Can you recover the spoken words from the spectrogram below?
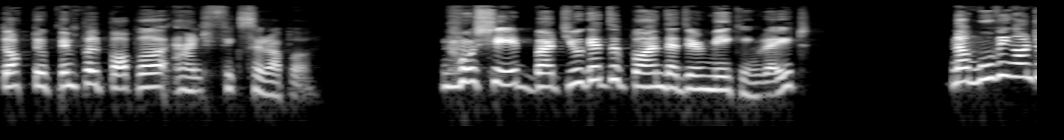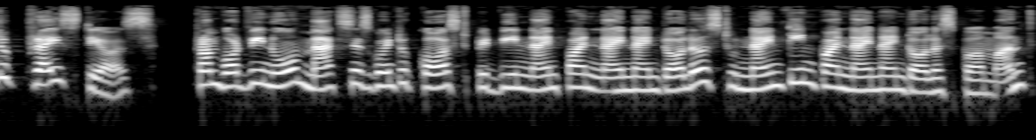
Dr. Pimple Popper and Fixer Upper. No shade, but you get the point that they're making, right? Now, moving on to price tiers. From what we know, Max is going to cost between $9.99 to $19.99 per month,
